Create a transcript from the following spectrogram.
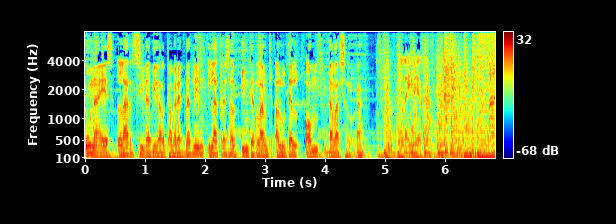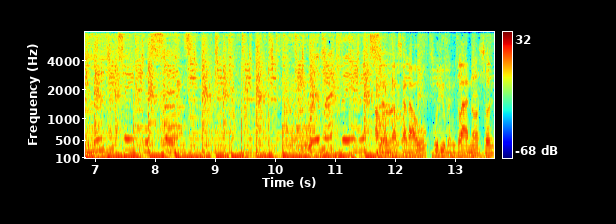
Una és l'Arci de Vida al Cabaret Berlín i l'altra és el Pinker Lounge a l'Hotel Hom de Barcelona. La idea és nom del. Sarau ho diu ben clar, no? Són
